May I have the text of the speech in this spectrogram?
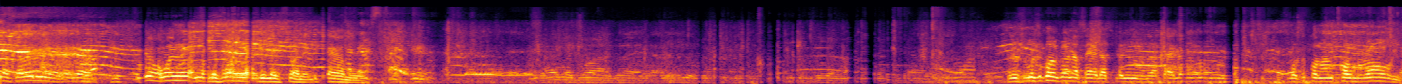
Look already. You know, one look, there's one like the next one in the camera. You're that's spinning on? Supposed to come and come round.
